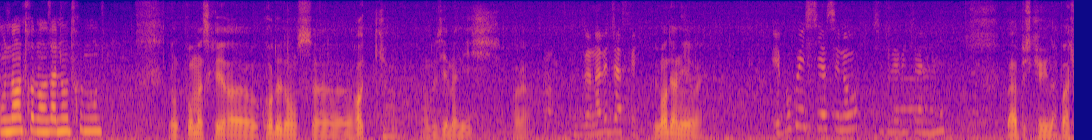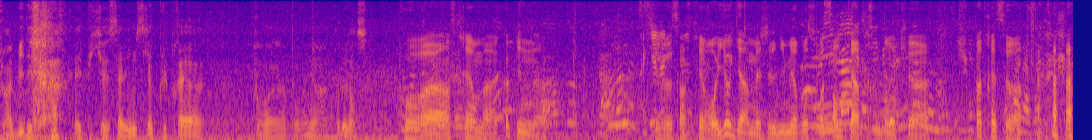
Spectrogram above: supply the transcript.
On entre dans un autre monde. Donc pour m'inscrire euh, au cours de danse euh, rock en deuxième année. Voilà. Vous en avez déjà fait L'an dernier, ouais. Et pourquoi ici à Séno, si tu habites à Albi Bah puisqu'il n'y en a pas sur Albi déjà, et puis que c'est à limite ce qu'il y a de plus près euh, pour, pour venir à un cours de danse. Pour inscrire ma copine qui veut s'inscrire au yoga, mais j'ai le numéro 64, donc euh, je suis pas très serein.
